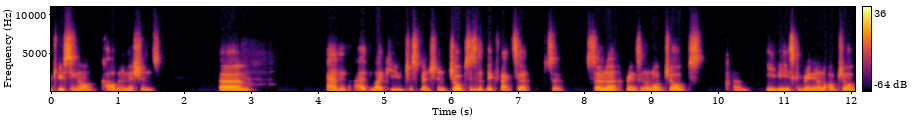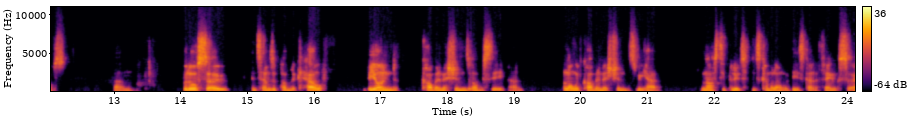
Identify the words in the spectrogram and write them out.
reducing our carbon emissions? Um, and like you just mentioned, jobs is a big factor. So, solar brings in a lot of jobs. Um, EVs can bring in a lot of jobs. Um, but also, in terms of public health, beyond carbon emissions, obviously, um, along with carbon emissions, we have nasty pollutants come along with these kind of things. So,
